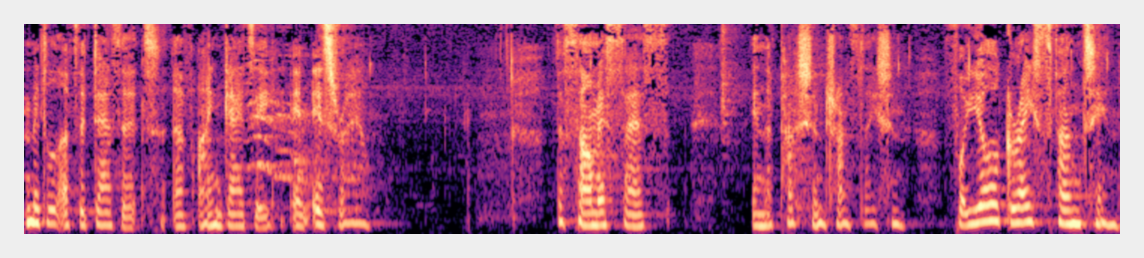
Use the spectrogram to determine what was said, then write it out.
middle of the desert of Ein Gedi in Israel. The psalmist says, in the Passion Translation. For your grace fountain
